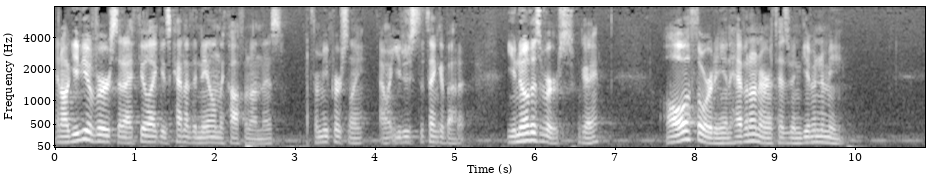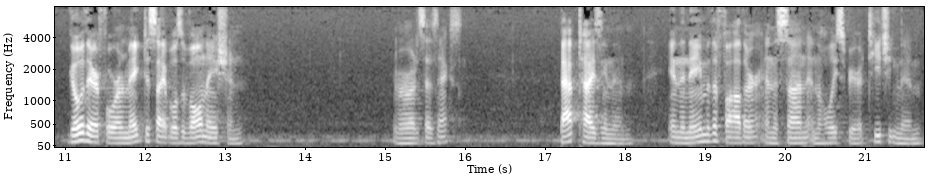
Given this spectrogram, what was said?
And I'll give you a verse that I feel like is kind of the nail in the coffin on this. For me personally, I want you just to think about it. You know this verse, okay? All authority in heaven and on earth has been given to me. Go therefore and make disciples of all nation. Remember what it says next? Baptizing them in the name of the Father and the Son and the Holy Spirit, teaching them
